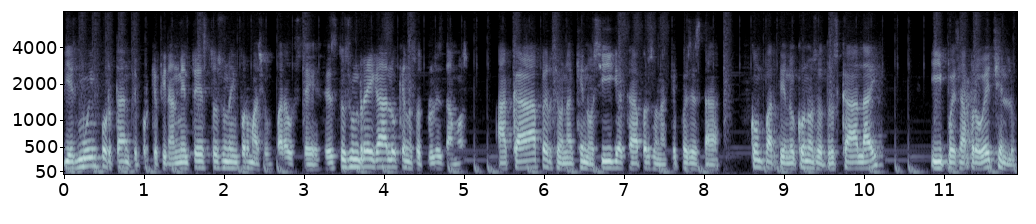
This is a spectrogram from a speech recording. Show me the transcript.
Y es muy importante porque finalmente esto es una información para ustedes. Esto es un regalo que nosotros les damos a cada persona que nos sigue, a cada persona que pues está compartiendo con nosotros cada live. Y pues aprovechenlo,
